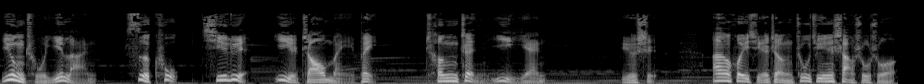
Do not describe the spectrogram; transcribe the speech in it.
用处以览四库七略一招美备，称朕一焉。于是，安徽学政朱军上书说：“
